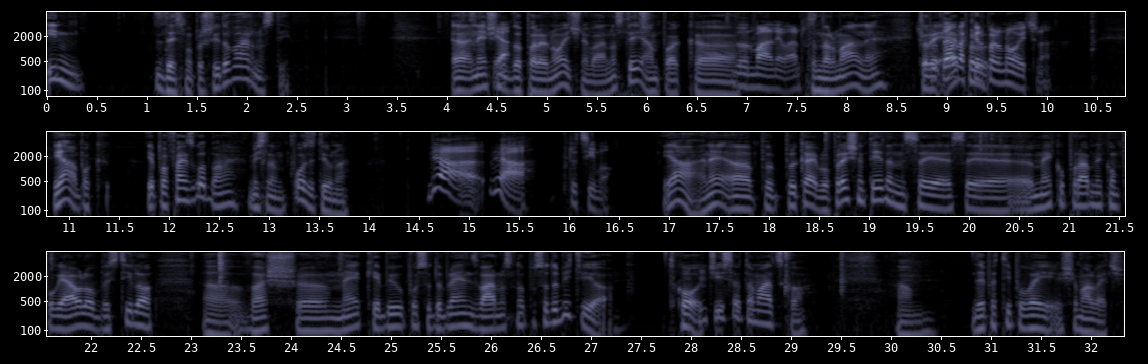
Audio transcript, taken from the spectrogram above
In zdaj smo prišli do varnosti. Uh, ne še Ja. do paranoične varnosti, ampak uh, Normalne varnosti. do normalne. Torej, ta je Apple, kar paranoična. ja, ampak je pa fajn zgodba, ne? mislim, pozitivna. Ja, ja, recimo. Ja, ne, uh, p- p- kaj je bilo? Prejšnji teden se je, se je Mac uporabnikom pojavilo obvestilo, uh, vaš uh, Mac je bil posodobljen z varnostno posodobitvijo. Tako, Mhm. čisto avtomatsko. Um, zdaj pa ti povej še malo več.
